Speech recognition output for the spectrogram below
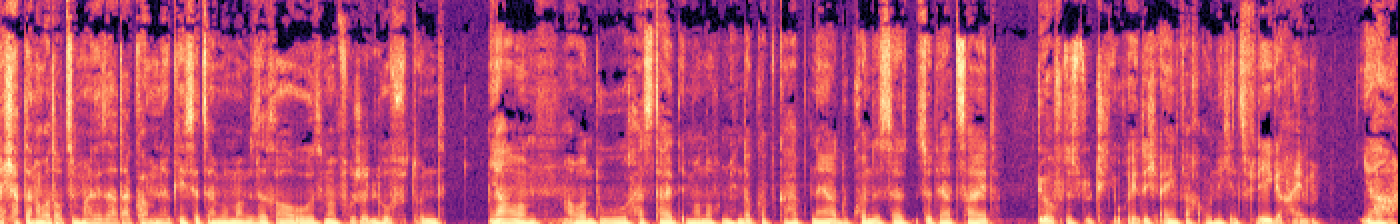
Ich habe dann aber trotzdem mal gesagt, da komm, du gehst jetzt einfach mal ein bisschen raus, mal frische Luft und ja, aber du hast halt immer noch im Hinterkopf gehabt, naja, du konntest ja zu der Zeit, dürftest du theoretisch einfach auch nicht ins Pflegeheim. Ja,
